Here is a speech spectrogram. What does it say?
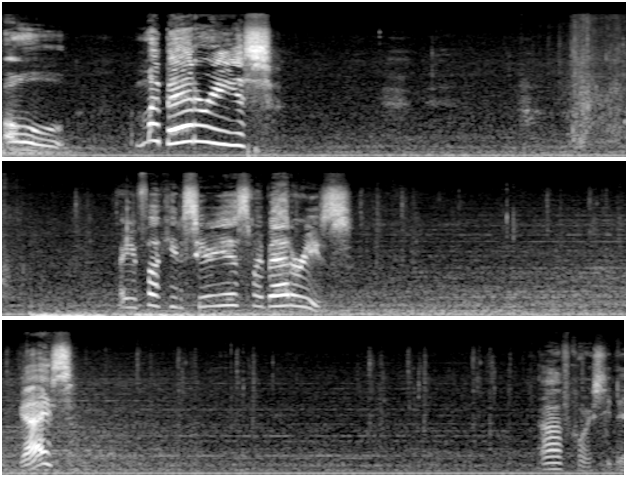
Oh, my batteries. Are you fucking serious? My batteries. Guys? Of course he did.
